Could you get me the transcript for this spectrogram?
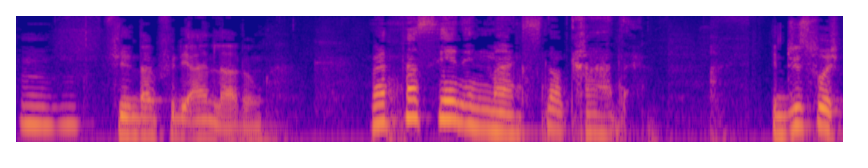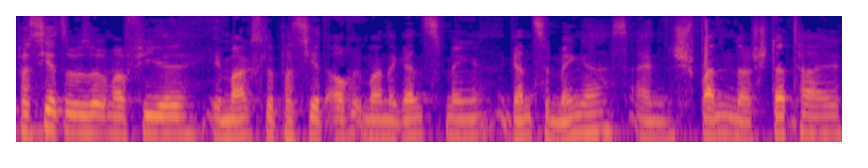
Mhm. Vielen Dank für die Einladung. Was passiert in Marxloh gerade? In Duisburg passiert sowieso immer viel. In Marxloh passiert auch immer eine ganze Menge. Ganze Menge. Es ist ein spannender Stadtteil.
